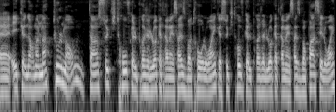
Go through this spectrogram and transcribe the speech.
euh, et que normalement tout le monde, tant ceux qui trouvent que le projet de loi 96 va trop loin que ceux qui trouvent que le projet de loi 96 va pas assez loin,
